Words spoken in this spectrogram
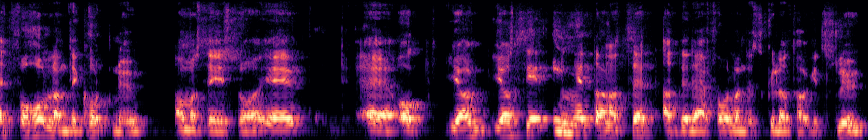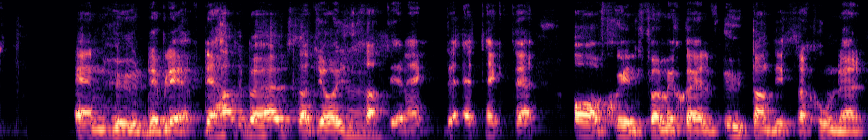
ett förhållande kort nu, om man säger så. Jag, eh, och jag, jag ser inget annat sätt att det där förhållandet skulle ha tagit slut än hur det blev. Det hade behövts att jag mm. satt i en häkte, ett häkte avskild för mig själv, utan distraktioner.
